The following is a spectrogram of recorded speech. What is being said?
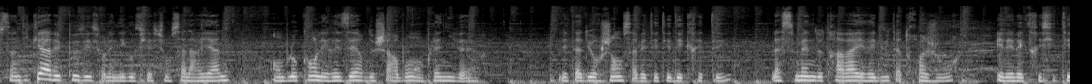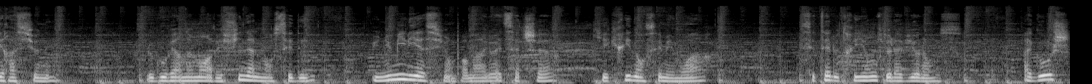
syndicat avait pesé sur les négociations salariales en bloquant les réserves de charbon en plein hiver. L'état d'urgence avait été décrété, la semaine de travail réduite à trois jours et l'électricité rationnée. Le gouvernement avait finalement cédé, une humiliation pour Margaret Thatcher écrit dans ses mémoires C'était le triomphe de la violence. À gauche,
